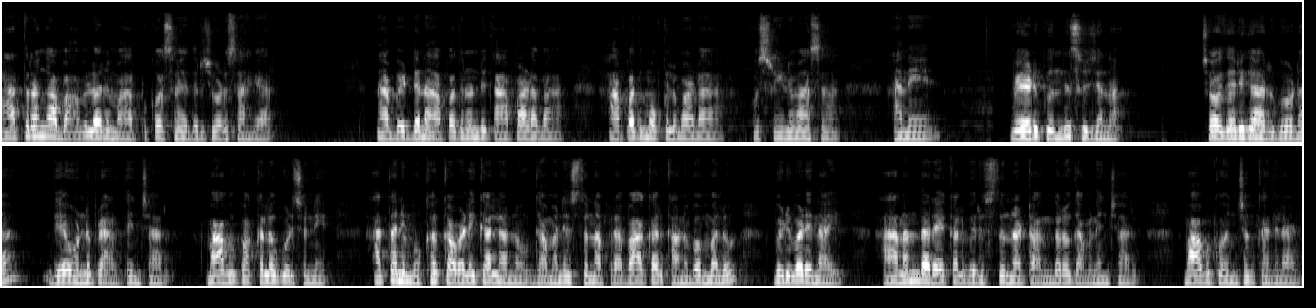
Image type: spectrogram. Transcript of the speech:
ఆత్రంగా బాబులోని మార్పు కోసం ఎదురుచూడసాగారు నా బిడ్డను ఆపద నుండి కాపాడవా? ఆపద మొక్కులు వాడా? ఓ శ్రీనివాస అనే వేడుకుంది సుజన. చౌదరి గారు కూడా దేవుణ్ణి ప్రార్థించారు. బాబు పక్కలో కూర్చుని అతని ముఖ కవళికలను గమనిస్తున్న ప్రభాకర్ కనుబొమ్మలు విడివడినాయి. ఆనంద రేఖలు విరుస్తున్నట్టు అందరూ గమనించారు. బాబు కొంచెం కదిలాడు.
